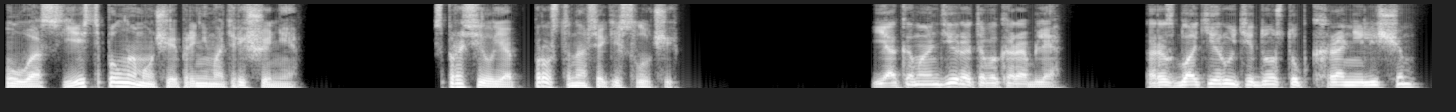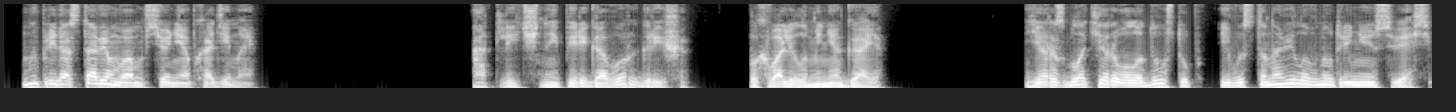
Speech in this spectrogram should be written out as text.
«У вас есть полномочия принимать решения?» — спросил я, просто на всякий случай. Я командир этого корабля. Разблокируйте доступ к хранилищам, мы предоставим вам все необходимое». «Отличные переговоры, Гриша», — похвалила меня Гая. Я разблокировала доступ и восстановила внутреннюю связь.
